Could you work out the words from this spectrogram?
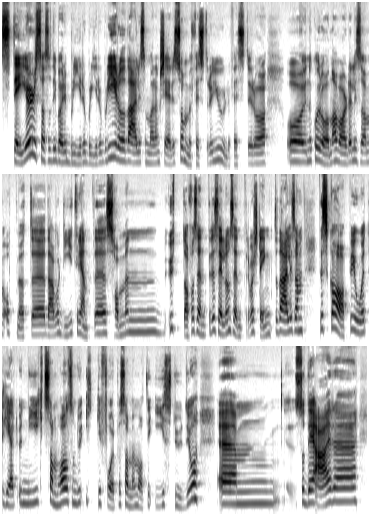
stayers. Altså de bare blir og blir og blir. Og det er liksom arrangeres sommerfester og julefester og, og under korona var det liksom oppmøte der hvor de trente sammen utafor senteret, selv om senteret var stengt. Og det er liksom Det skaper jo et helt unikt samhold som du ikke får på samme måte i studio. Um, så det er uh,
